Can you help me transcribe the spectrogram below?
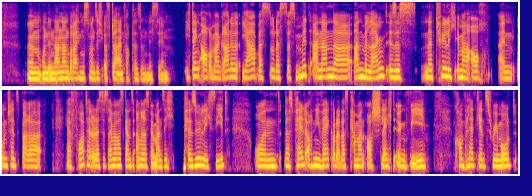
Ähm, und in anderen Bereichen muss man sich öfter einfach persönlich sehen. Ich denke auch immer gerade, ja, was so das, das Miteinander anbelangt, ist es natürlich immer auch ein unschätzbarer ja, Vorteil oder es ist einfach was ganz anderes, wenn man sich persönlich sieht. Und das fällt auch nie weg oder das kann man auch schlecht irgendwie komplett jetzt remote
